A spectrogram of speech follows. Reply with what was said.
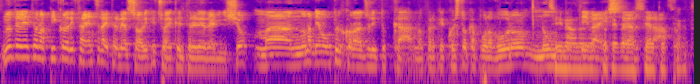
noterete una piccola differenza dai trailer soliti, cioè che il trailer è liscio, ma non abbiamo avuto il coraggio di toccarlo, perché questo capolavoro non Sì, no, no, poteva non essere poteva essere alterato. toccato.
